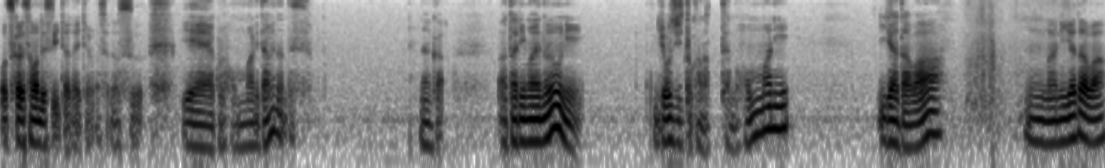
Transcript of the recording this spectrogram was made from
お疲れ様です。いただいております。います。いや、これほんまにダメなんですよ。なんか、当たり前のように4時とかなってんの、ほんまに嫌だわ。ほんまに嫌だわ。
